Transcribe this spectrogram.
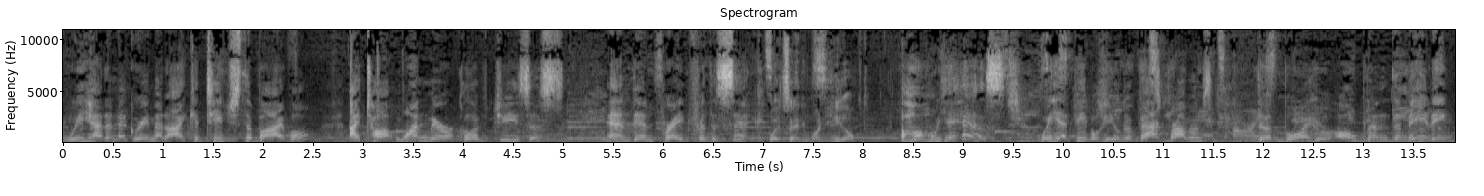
we had an agreement. I could teach the Bible. I taught one miracle of Jesus, and then prayed for the sick. Was anyone healed? Oh yes, we had people healed of back problems. The boy who opened the meeting,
